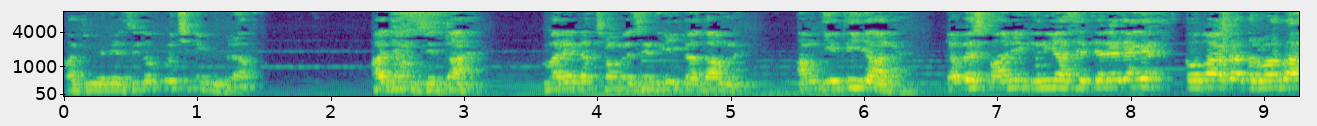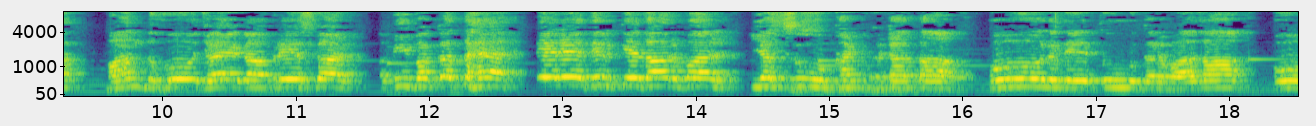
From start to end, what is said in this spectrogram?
आज मेरे से तो कुछ नहीं बिगड़ा आज हम ज़िंदा हैं, हमारे नथों में ज़िंदगी का दम है। हम जीती जा रहे हैं। जब इस पानी दुनिया से चले जाएँगे, तोबा का दरवाज़ा बंद हो जाएगा प्रेस कर अभी वक्त है तेरे दिल के दर पर। यस्सु खटखटाता खोल दे तू दरवाज़ा। वो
